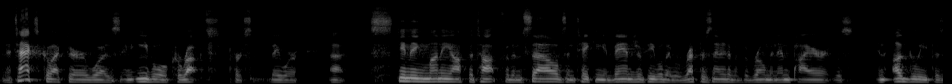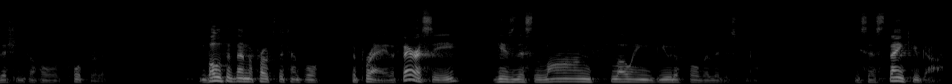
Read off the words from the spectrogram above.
And a tax collector was an evil, corrupt person. They were uh, skimming money off the top for themselves and taking advantage of people. They were representative of the Roman Empire. It was an ugly position to hold culturally. Both of them approached the temple to pray. The Pharisee gives this long, flowing, beautiful religious prayer. He says, Thank you, God,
